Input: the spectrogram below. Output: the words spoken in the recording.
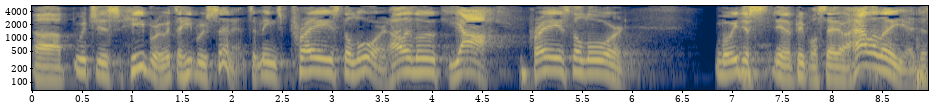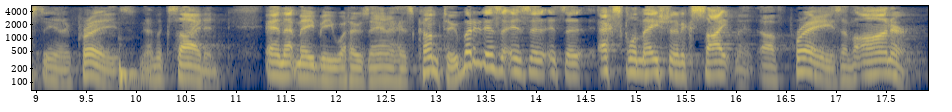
uh, which is Hebrew. It's a Hebrew sentence. It means praise the Lord. Hallelujah. Praise the Lord. Well, we just, you know, people say, oh, hallelujah, just, you know, praise. I'm excited. And that may be what Hosanna has come to, but it is, is a, it's an exclamation of excitement, of praise, of honor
